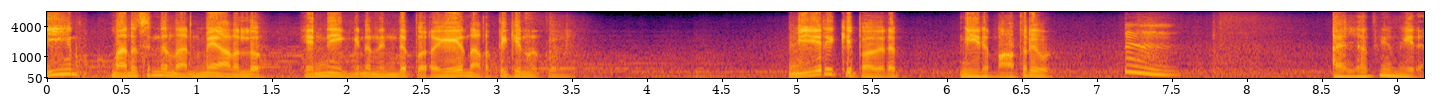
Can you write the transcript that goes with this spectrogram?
ഈ മനസ്സിന്റെ നന്മയാണല്ലോ എന്നെ ഇങ്ങനെ നിന്റെ പിറകെ നടത്തിക്കുന്നത്. മീരയ്ക്ക് പകരം മീര മാത്രമേ ഉള്ളൂ. I love you Meera.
